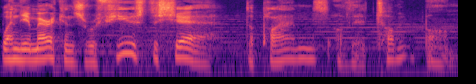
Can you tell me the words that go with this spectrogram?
when the Americans refused to share the plans of the atomic bomb.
